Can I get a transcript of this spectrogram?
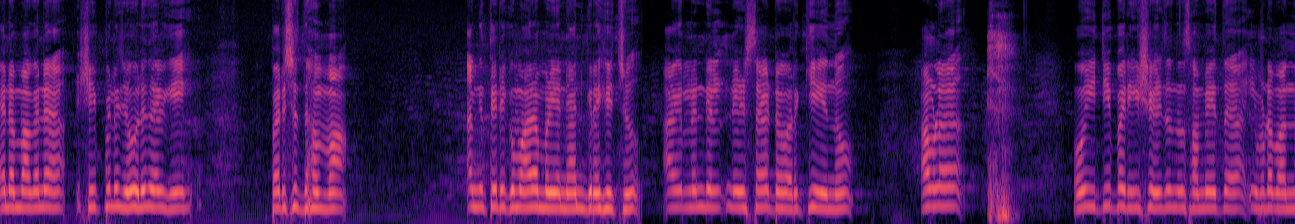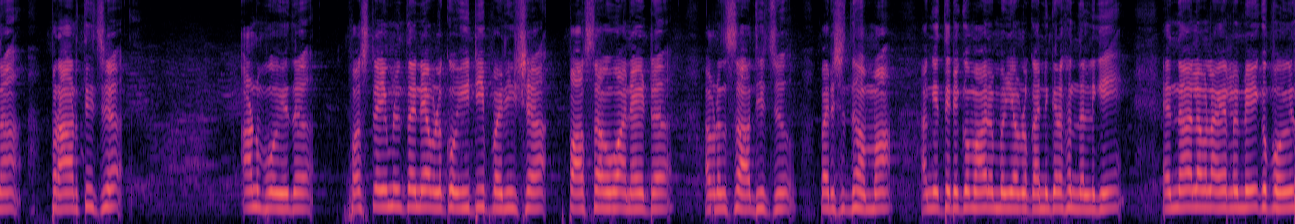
എന്റെ മകന് ഷിപ്പിൽ ജോലി നൽകി. പരിശുദ്ധമ്മ അങ്ങ് തിരുക്കുമാരം വഴി എന്നെ അനുഗ്രഹിച്ചു. അയർലൻഡിൽ നഴ്സായിട്ട് വർക്ക് ചെയ്യുന്നു. അവൾ ഒ ഇ ടി പരീക്ഷ എഴുതുന്ന സമയത്ത് ഇവിടെ വന്ന് പ്രാർത്ഥിച്ച് ആണ് പോയത്. ഫസ്റ്റ് ടൈമിൽ തന്നെ അവൾക്ക് ഒ ഇ ടി പരീക്ഷ പാസ്സാകുവാനായിട്ട് അവിടെ സാധിച്ചു. പരിശുദ്ധ അമ്മ അങ്ങേ തിരുക്കുമാരൻ വഴി അവൾക്ക് അനുഗ്രഹം നൽകി. എന്നാൽ അവൾ അയർലൻഡിലേക്ക് പോയ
